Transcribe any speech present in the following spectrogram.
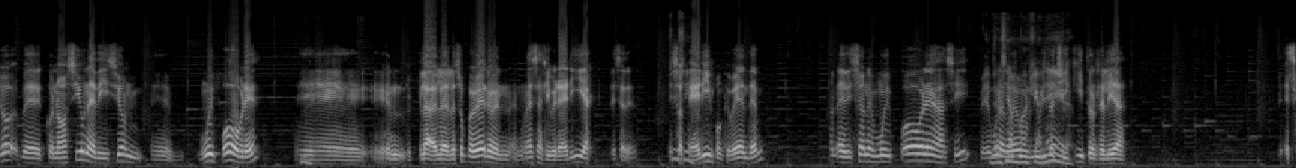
yo eh, conocí una edición eh, muy pobre, eh, la, la, supe ver en, una de esas librerías, de ese esoterismo que venden. Son ediciones muy pobres, así, pero una, un librito chiquito en realidad. Es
